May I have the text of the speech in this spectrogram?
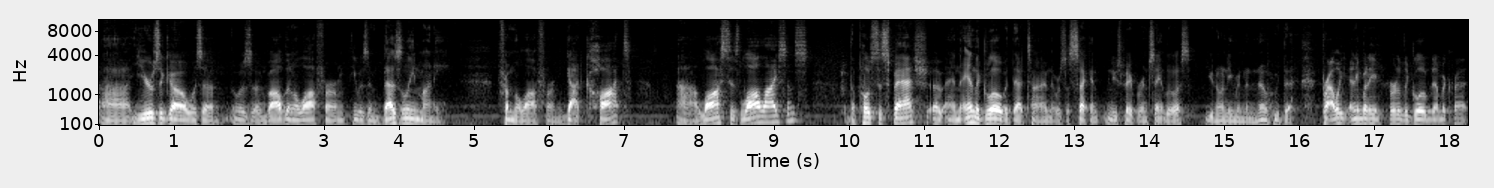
uh, years ago was, a, was involved in a law firm. He was embezzling money from the law firm, got caught, uh, lost his law license. The Post Dispatch uh, and, and the Globe at that time, there was a second newspaper in St. Louis. You don't even know who the, probably, anybody heard of the Globe Democrat?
